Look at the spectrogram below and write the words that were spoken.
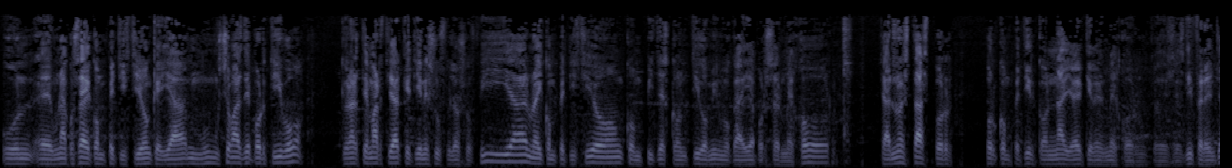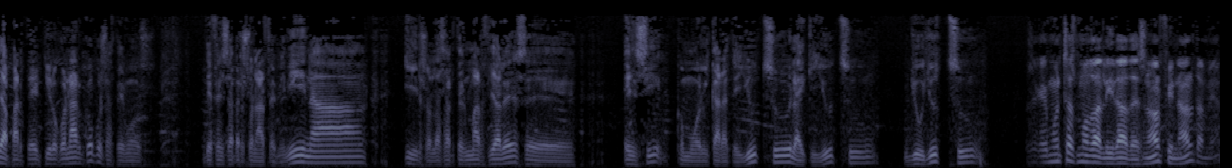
un, eh, una cosa de competición que ya es mucho más deportivo que un arte marcial que tiene su filosofía, no hay competición, compites contigo mismo cada día por ser mejor. O sea, no estás por, por competir con nadie a ver quién es mejor. Entonces es diferente. Aparte del tiro con arco, pues hacemos defensa personal femenina y son las artes marciales eh, en sí, como el karate jutsu, el aikijutsu, jujutsu. O sea que hay muchas modalidades, ¿no? Al final también.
